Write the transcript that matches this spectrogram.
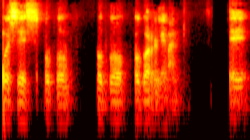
pues es poco, poco, poco relevante. Eh,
